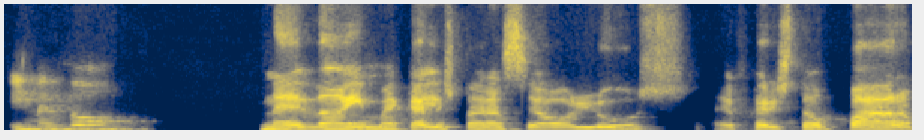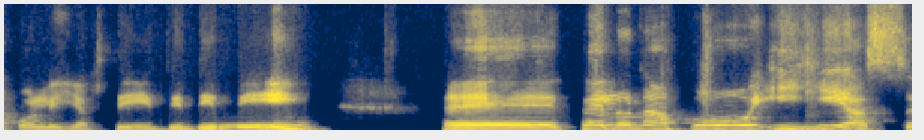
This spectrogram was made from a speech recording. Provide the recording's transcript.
είναι εδώ; Ναι, εδώ είμαι. Καλησπέρα σε όλους. Ευχαριστώ πάρα πολύ για αυτή την τιμή. Ε, θέλω να πω υγεία σε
